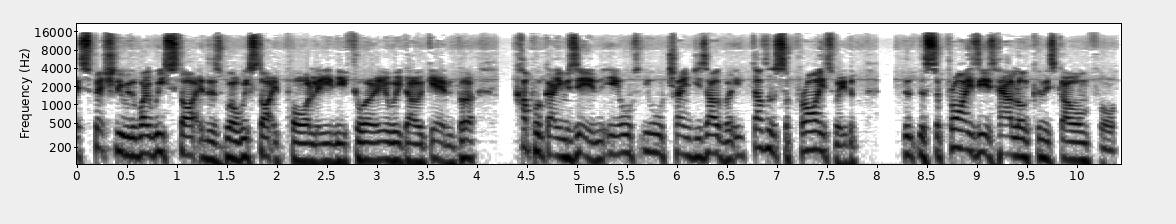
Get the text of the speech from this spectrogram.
especially with the way we started as well. We started poorly, and you thought, oh, "Here we go again." But couple of games in, it all, it all changes over. It doesn't surprise me. The, the the surprise is how long can this go on for?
